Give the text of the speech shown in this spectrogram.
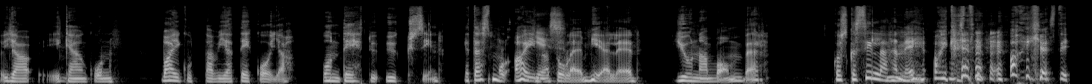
ja ikään kuin vaikuttavia tekoja on tehty yksin. Ja tässä mulla aina Yes. tulee mieleen Junabomber. Koska sillä hän Mm. ei oikeasti, oikeasti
